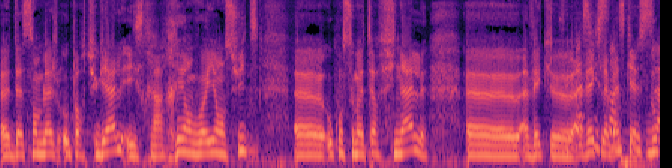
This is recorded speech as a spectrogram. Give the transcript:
d'assemblage au Portugal et il sera réenvoyé ensuite au consommateur final avec avec si la basket. Donc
